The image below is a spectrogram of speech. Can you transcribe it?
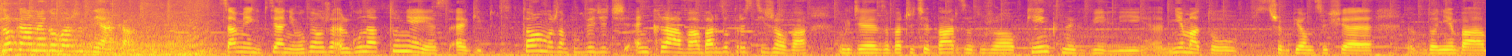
z lokalnego warzywniaka. Sami Egipcjanie mówią, że Elguna to nie jest Egipt. To można powiedzieć enklawa, bardzo prestiżowa, gdzie zobaczycie bardzo dużo pięknych willi. Nie ma tu strzępiących się do nieba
